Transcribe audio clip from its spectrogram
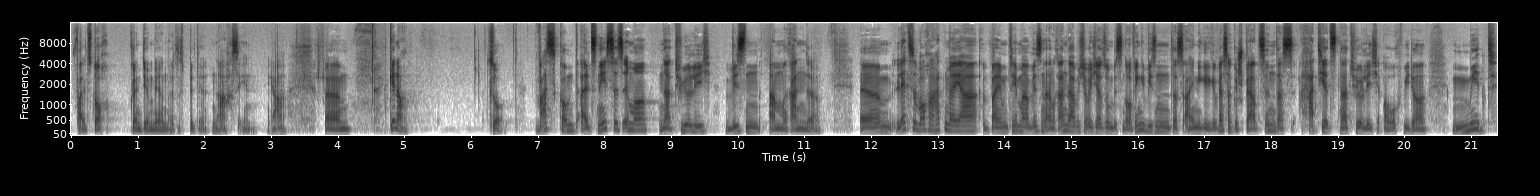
Falls doch, könnt ihr mir das bitte nachsehen. Ja, ähm, genau. So, was kommt als nächstes immer? Natürlich Wissen am Rande. Ähm, letzte Woche hatten wir ja beim Thema Wissen am Rande, habe ich euch ja so ein bisschen darauf hingewiesen, dass einige Gewässer gesperrt sind. Das hat jetzt natürlich auch wieder mit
